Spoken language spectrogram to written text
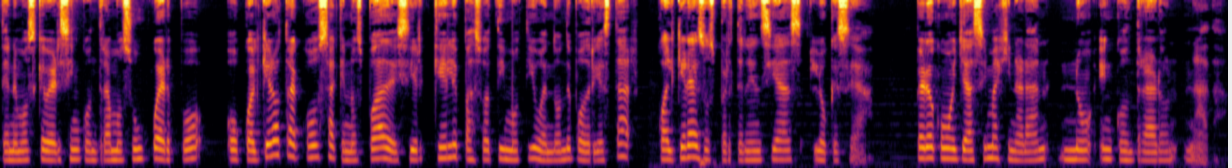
tenemos que ver si encontramos un cuerpo o cualquier otra cosa que nos pueda decir qué le pasó a Timothy o en dónde podría estar. Cualquiera de sus pertenencias, lo que sea. Pero como ya se imaginarán, no encontraron nada.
